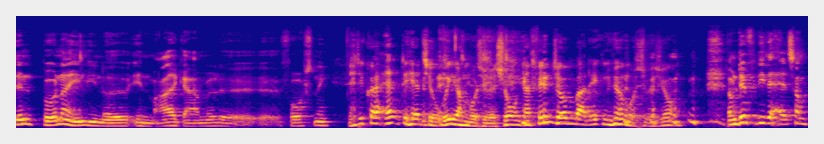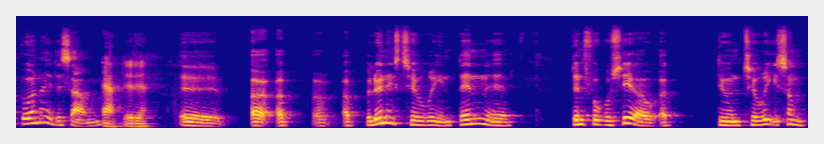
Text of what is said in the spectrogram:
den bunder egentlig i noget, en meget gammel øh, forskning. Ja, det gør alt det her teori om motivation. Der findes jo åbenbart ikke nyere motivation. Jamen, det er fordi, det alt sammen bunder i det samme. Ja, det er det. Øh, og, og, og, og belønningsteorien, den, øh, den fokuserer jo, og det er jo en teori, som,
